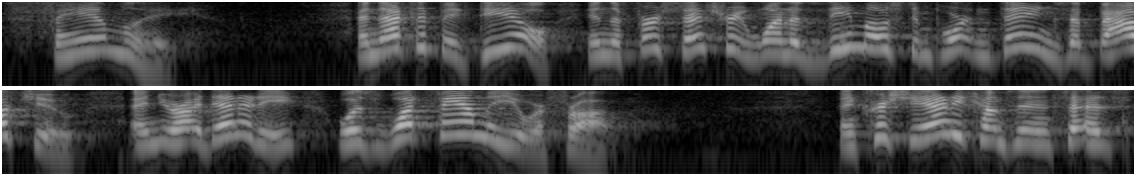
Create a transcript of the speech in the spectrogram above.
family. And that's a big deal. In the first century, one of the most important things about you and your identity was what family you were from. And Christianity comes in and says,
